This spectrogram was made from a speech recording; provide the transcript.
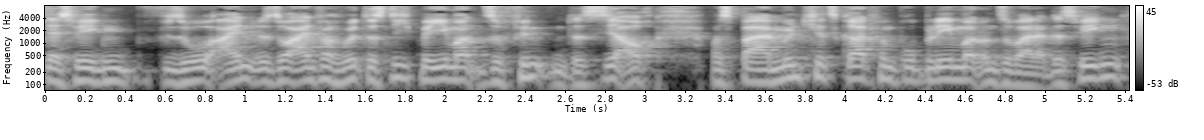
Deswegen so, ein, so einfach wird das nicht mehr jemanden zu finden. Das ist ja auch, was Bayern München jetzt gerade für ein Problem hat und so weiter. Deswegen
